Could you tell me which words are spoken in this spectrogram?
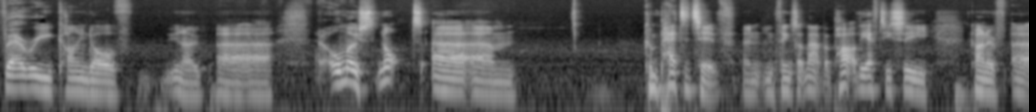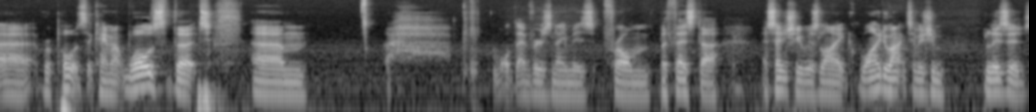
very kind of, you know, uh, almost not uh, um, competitive and, and things like that. But part of the FTC kind of uh, reports that came out was that. Um, whatever his name is from Bethesda essentially was like, why do Activision Blizzard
